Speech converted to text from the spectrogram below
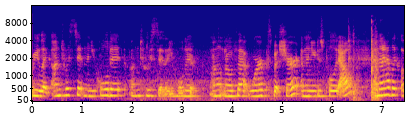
where you like untwist it and then you hold it, untwist it, then you hold it. I don't know if that works, but sure. And then you just pull it out. And then I have like a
